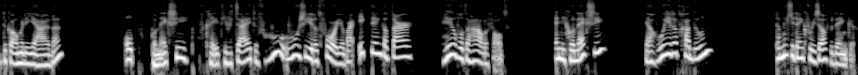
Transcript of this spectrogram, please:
de komende jaren op connectie of creativiteit? Of hoe, hoe zie je dat voor je? Maar ik denk dat daar heel veel te halen valt. En die connectie, ja, hoe je dat gaat doen, dan moet je denk ik voor jezelf bedenken.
